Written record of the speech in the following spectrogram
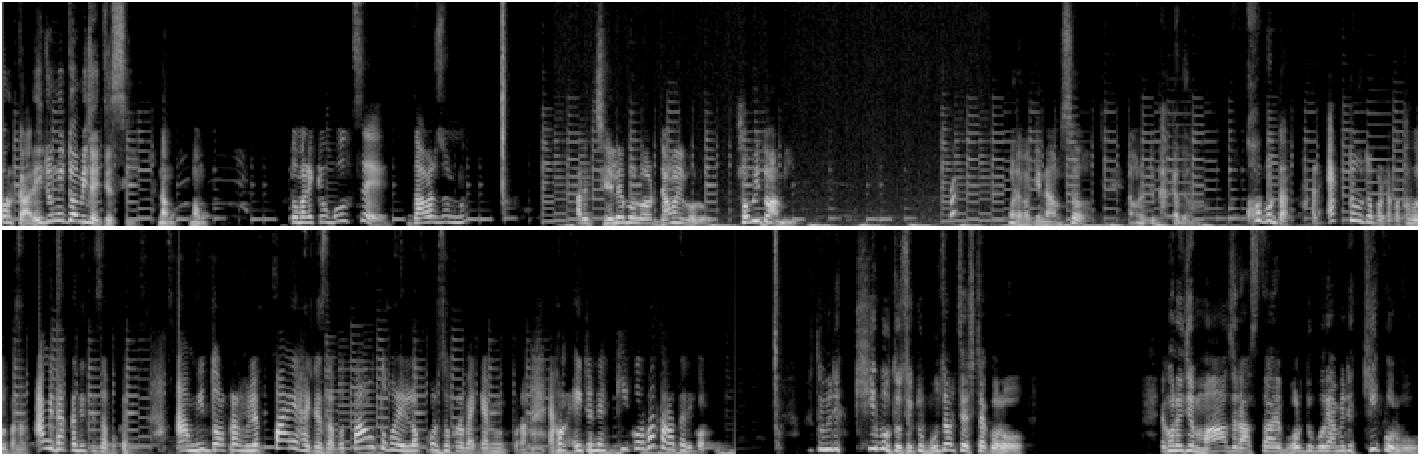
দরকার এই জন্যই তো আমি যাইতেছি। নামো নামো। তোমারে কেউ বলছে যাওয়ার জন্য? আরে ছেলে বলো আর জামাই বলো সবই তো আমি। মনে বাকি নামছো? এখন একটু ধাক্কা দাও। খবরদার আর একটা উল্টো পাল্টা কথা বলবে না। আমি ধাক্কা দিতে যাব কেন? আমি দরকার হলে পায়ে হাইটে যাব তাও তোমার এই লক্কর ঝক্কর বাইকে আমি উঠবো না। এখন এইটা নিয়ে কি করবা তাড়াতাড়ি করো। তুমি এটা কি বলতেছো? একটু বোঝার চেষ্টা করো। এখন এই যে মাঝ রাস্তায় ভোর দুপুরে আমি এটা কি করব?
